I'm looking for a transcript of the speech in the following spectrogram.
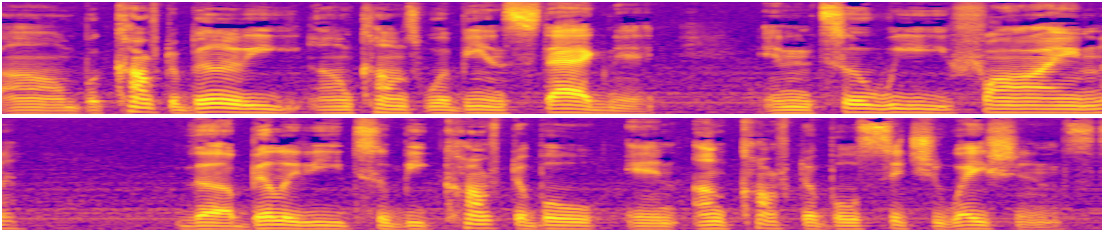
um, but comfortability um, comes with being stagnant. And until we find the ability to be comfortable in uncomfortable situations,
